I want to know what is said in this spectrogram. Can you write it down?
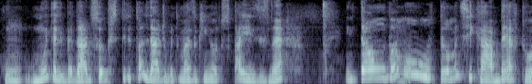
com muita liberdade sobre espiritualidade, muito mais do que em outros países, né? Então, vamos pelo menos ficar aberto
